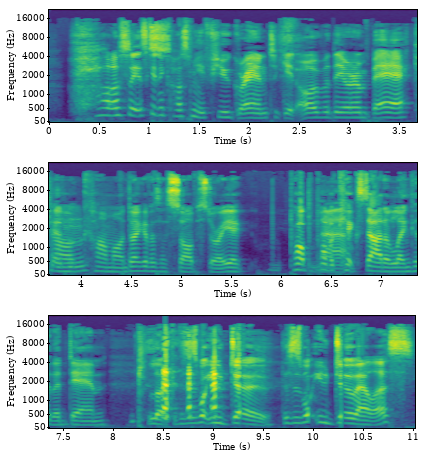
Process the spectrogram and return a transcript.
honestly, it's going to cost me a few grand to get over there and back. Oh come on! Don't give us a sob story. Yeah, pop pop Nah. a Kickstarter link at the damn. Look, this is what you do. This is what you do, Alice.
